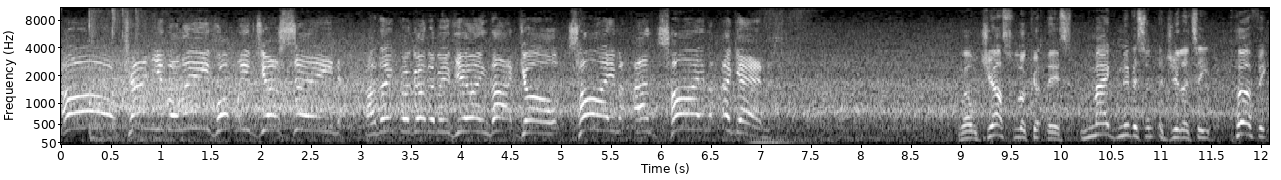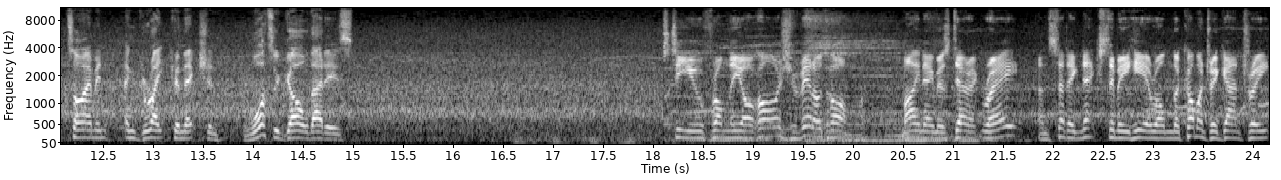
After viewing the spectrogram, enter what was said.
Oh, can you believe what we've just seen? I think we're going to be viewing that goal time and time again. Well, just look at this. Magnificent agility, perfect timing, and great connection. What a goal that is. To you from the Orange Velodrome. My name is Derek Ray, and sitting next to me here on the commentary gantry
